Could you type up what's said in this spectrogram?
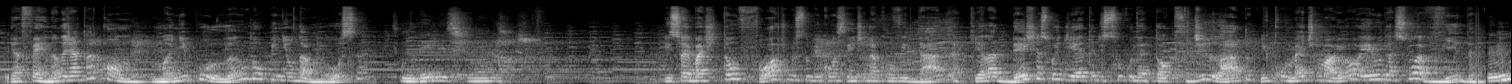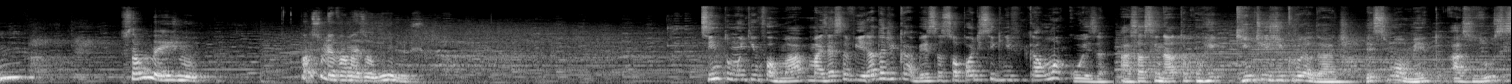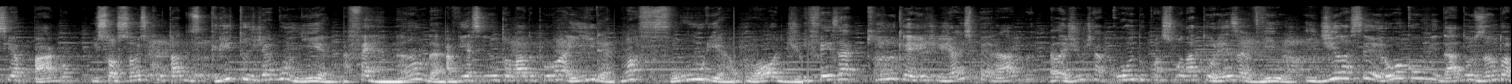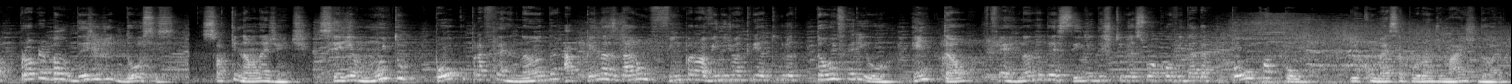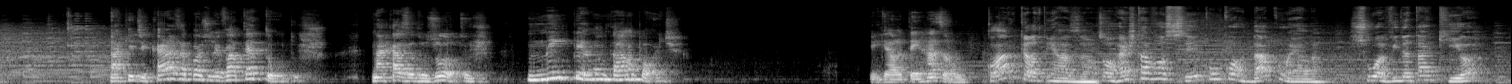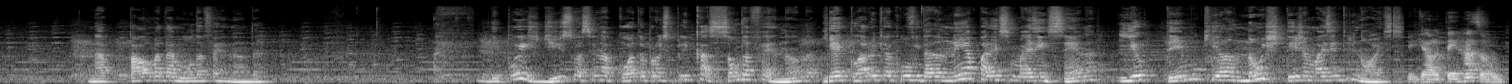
E a Fernanda já tá como? Manipulando a opinião da moça São deliciosos. Isso aí bate tão forte no subconsciente da convidada que ela deixa a sua dieta de suco detox de lado e comete o maior erro da sua vida. Hum, são mesmo. Posso levar mais alguns? Sinto muito informar, mas essa virada de cabeça só pode significar uma coisa: assassinato com requintes de crueldade. Nesse momento, as luzes se apagam e só são escutados gritos de agonia. A Fernanda havia sido tomada por uma ira, uma fúria, um ódio e fez aquilo que a gente já esperava. Ela agiu de acordo com a sua natureza vil e dilacerou a convidada usando a própria bandeja de doces. Só que não, né, gente? Seria muito pouco para Fernanda apenas dar um fim para uma vida de uma criatura tão inferior. Então, Fernanda decide destruir a sua convidada pouco a pouco. e começa por onde mais dói. Aqui de casa pode levar até todos. Na casa dos outros, nem perguntar não pode. E ela tem razão. Claro que ela tem razão. Só resta você concordar com ela. Sua vida tá aqui, ó. Na palma da mão da Fernanda. Depois disso, a cena corta para uma explicação da Fernanda, e é claro que a convidada nem aparece mais em cena, e eu temo que ela não esteja mais entre nós. E ela tem razão.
